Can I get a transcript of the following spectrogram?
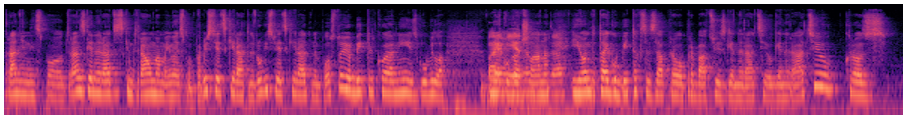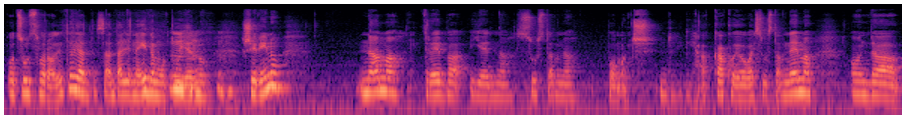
ranjeni smo transgeneracijskim traumama, imali smo prvi svjetski rat, drugi svjetski rat, ne postoji obitelj koja nije izgubila Barem nekoga jednom, člana da. i onda taj gubitak se zapravo prebacuje iz generacije u generaciju kroz odsudstvo roditelja, da sad dalje ne idemo u tu jednu širinu. Nama treba jedna sustavna pomoć. A kako je ovaj sustav nema, onda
